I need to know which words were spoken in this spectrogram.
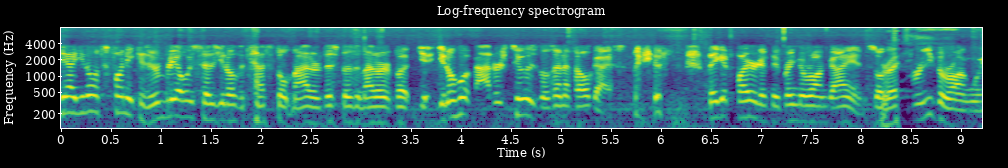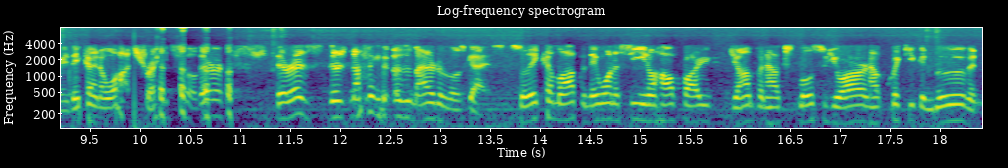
Yeah, you know it's funny because everybody always says you know the tests don't matter, this doesn't matter, but you, you know who it matters to is those NFL guys. they get fired if they bring the wrong guy in. So if they breathe the wrong way, they kind of watch, right? so there, there is there's nothing that doesn't matter to those guys. So they come up and they want to see you know how far you can jump and how explosive you are and how quick you can move and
